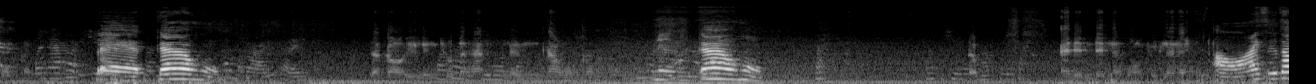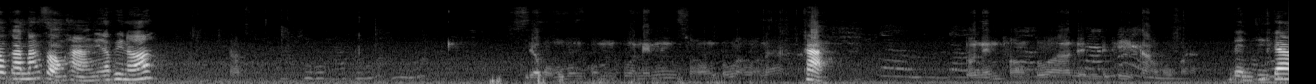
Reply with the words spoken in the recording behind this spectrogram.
หกครับแปดเก้าหกแล้วก็อีกหนึ่งชุดนะฮะหนึ่งเก้าหกครับหนึ่งเก้าหกครับให้เด่นเด่นๆนะสองชุดเลยนะ อ๋อ ให้ซื้อเท่ากันทั้งสองหางนี่นะพี่เนาะ ครับเดี๋ยวผมวงกลมตัวเน้นสองตัวก่อนนะฮะค่ะ ตัวเน้นสองตัวเด่นไปที่เก้าหกนะเด่นที่เก้า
